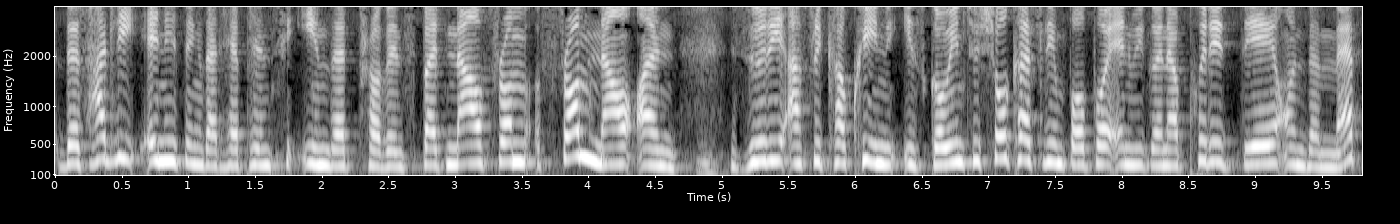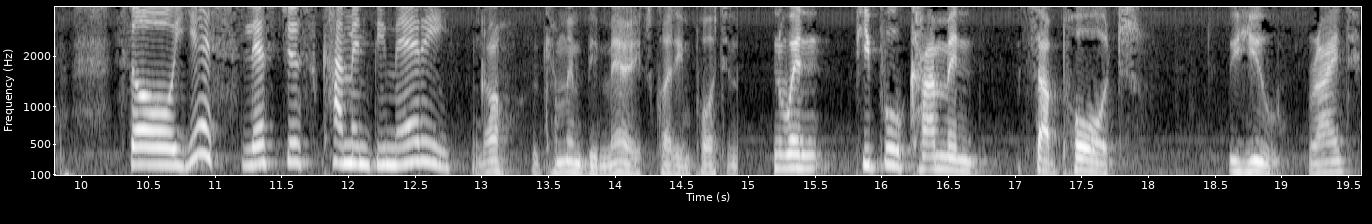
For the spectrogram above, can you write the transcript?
there's hardly anything that happens in that province. But now, from from now on, mm. Zuri Africa Queen is going to showcase Limpopo, and we're going to put it there on the map. So yes, let's just come and be merry. Oh, come and be merry. It's quite important. When people come and support you, right?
